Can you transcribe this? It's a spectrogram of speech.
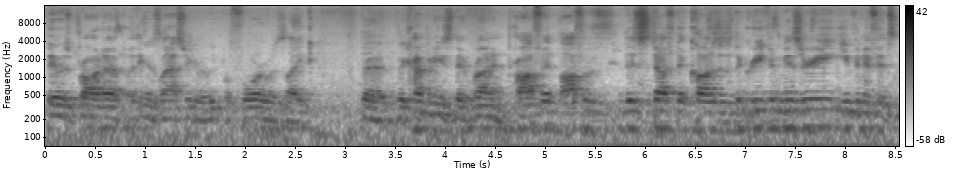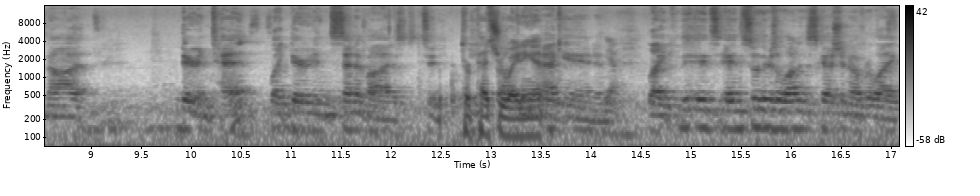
that was brought up, I think it was last week or the week before, was like the, the companies that run and profit off of this stuff that causes the grief and misery, even if it's not their intent, like they're incentivized to Perpetuating sucking it. back in, and Yeah. like it's and so there's a lot of discussion over like,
